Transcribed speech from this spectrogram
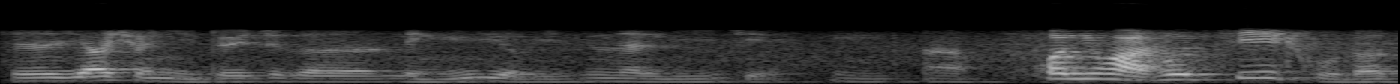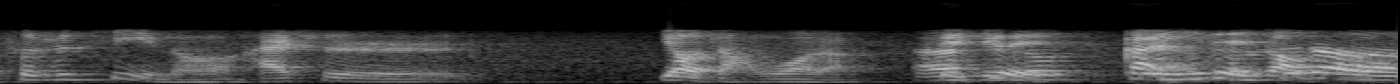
其实要求你对这个领域有一定的理解。嗯，啊换句话说，基础的测试技能还是要掌握的，啊，这些对你得知道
